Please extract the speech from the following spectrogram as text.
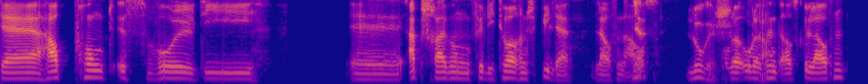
der Hauptpunkt ist wohl die äh, Abschreibungen für die teuren Spieler laufen Ja, aus Logisch. oder, oder sind ausgelaufen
